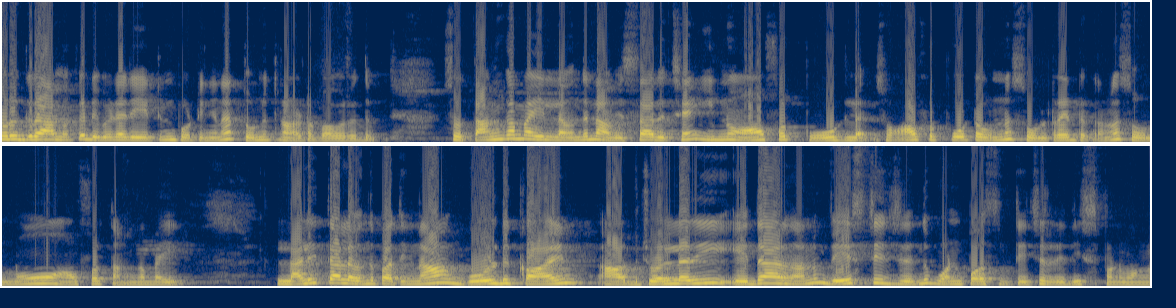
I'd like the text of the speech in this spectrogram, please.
ஒரு கிராமுக்கு டிவைடர் எயிட்டுன்னு போட்டிங்கன்னா தொண்ணூற்றி நாலு ரூபா வருது. ஸோ தங்கமயிலில் வந்து நான் விசாரித்தேன் இன்னும் ஆஃபர் போடல. ஸோ ஆஃபர் போட்ட உடனே சொல்கிறேன் இருக்காங்க. So no offer Thangamayil. லலிதாவில் வந்து பார்த்தீங்கன்னா கோல்டு காயின் ஜுவல்லரி எதாக இருந்தாலும் வேஸ்டேஜ்லேருந்து ஒன் பர்சன்டேஜ் ரிலீஸ் பண்ணுவாங்க.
